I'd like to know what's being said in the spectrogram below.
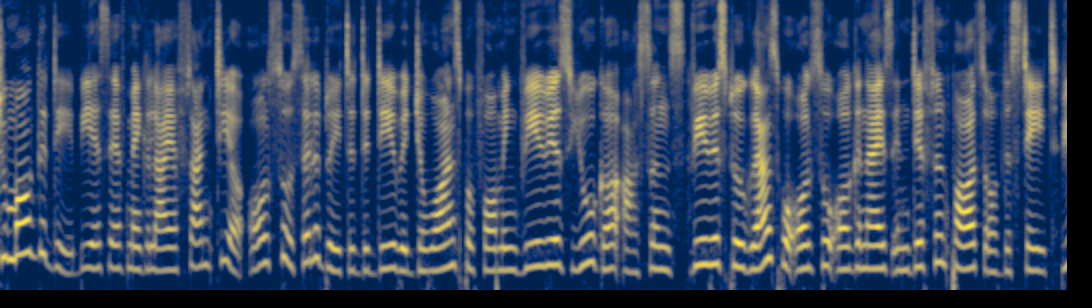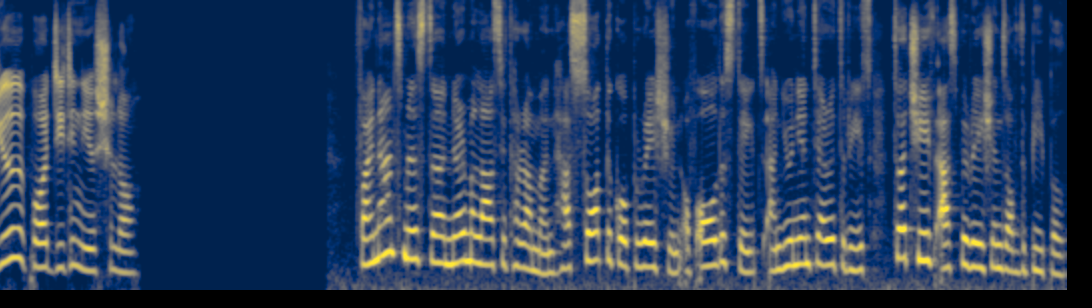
to mark the day, BSF Meghalaya Frontier also celebrated the day with Jawans performing various yoga asanas. Various programs were also organized in different parts of the state. Bureau Report DD News Shillong. Finance Minister Nirmala Sitharaman has sought the cooperation of all the states and union territories to achieve aspirations of the people.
